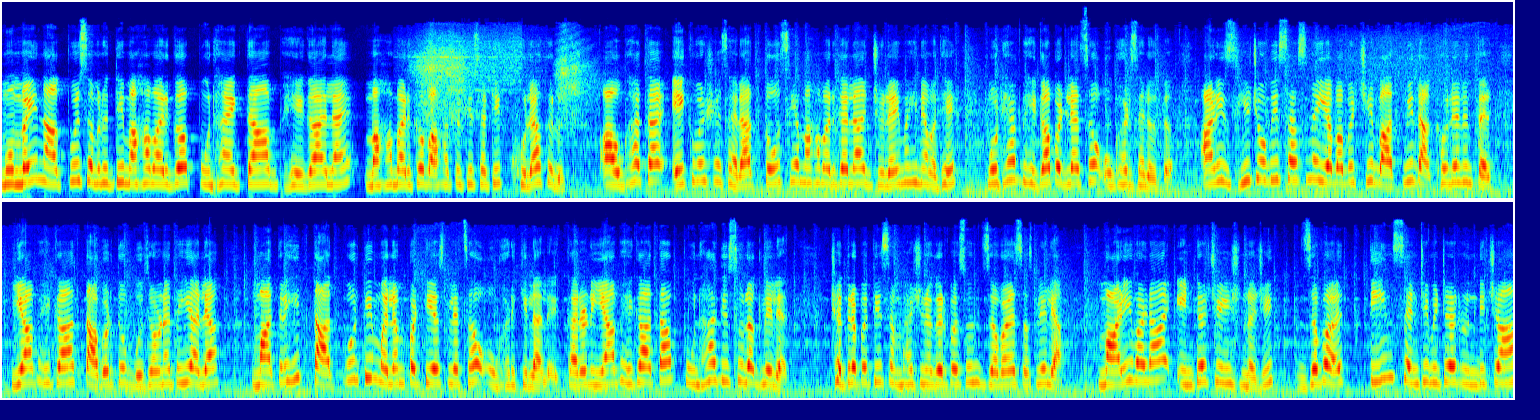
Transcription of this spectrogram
मुंबई नागपूर समृद्धी महामार्ग पुन्हा एकदा भेगायलाय. महामार्ग वाहतुकीसाठी खुला करून अवघाता एक वर्ष झाला तोच या महामार्गाला जुलै महिन्यामध्ये मोठ्या भेगा पडल्याचं उघड झालं होतं. आणि झी चोवीस तासनं याबाबतची बातमी दाखवल्यानंतर या भेगा ताबडतोब बुजवण्यातही आल्या. मात्र ही तात्पुरती मलमपट्टी असल्याचं उघडकीला आलंय. कारण या भेगा आता पुन्हा दिसू लागलेल्या आहेत. छत्रपती संभाजीनगरपासून जवळच असलेल्या माळीवाडा इंटरचेंज नजीक जवळ तीन सेंटीमीटर रुंदीच्या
